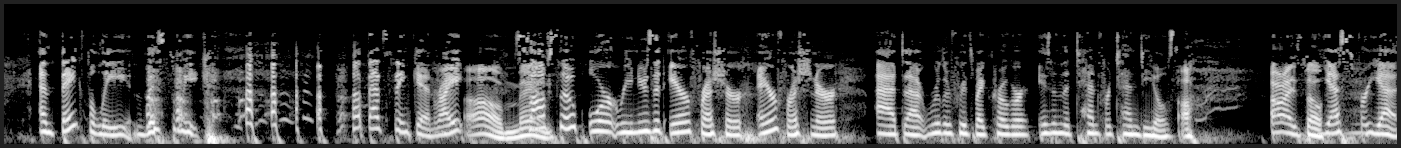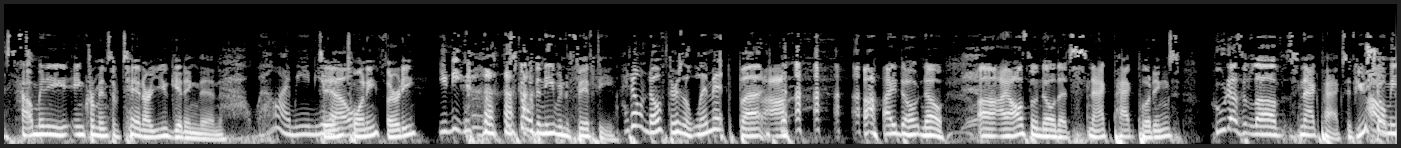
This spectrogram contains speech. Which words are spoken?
and thankfully, this week, let that sink in, right? Oh, man. Soft soap or Renuzit air freshener, air freshener at uh, Ruler Foods by Kroger is in the 10 for 10 deals. All right, so Yes for yes. how many increments of 10 are you getting then? Well, I mean, you 10, know, 20, 30? You need. Let's go with an even 50. I don't know if there's a limit, but I don't know. Uh, I also know that snack pack puddings. Who doesn't love snack packs? If you show Oh, me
